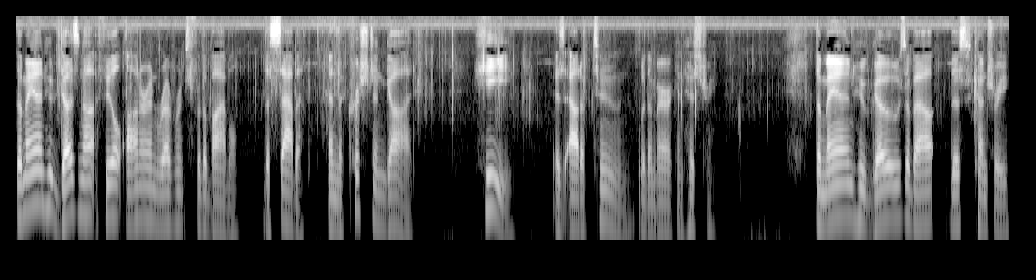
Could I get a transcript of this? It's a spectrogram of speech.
the man who does not feel honor and reverence for the Bible, the Sabbath, and the Christian God, he is out of tune with American history. The man who goes about this country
